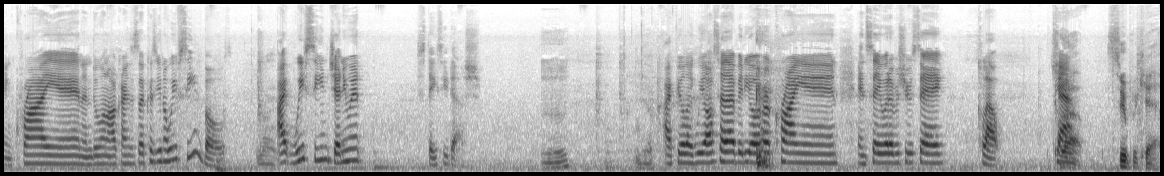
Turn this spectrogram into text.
and crying and doing all kinds of stuff because you know we've seen both Right. I we've seen genuine Stacey Dash. Mm-hmm. yeah. I feel like we all saw that video of her crying and say whatever she was saying. Clout. Cap. Clout. Super cap.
